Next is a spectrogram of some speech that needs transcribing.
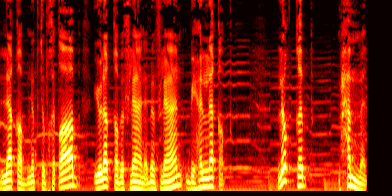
لقب نكتب خطاب يلقب فلان ابن فلان بهاللقب. لقب محمد.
